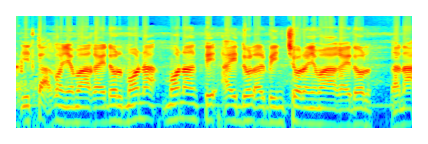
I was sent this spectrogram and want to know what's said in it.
Kita ko niya mga kaidol. Mo na mo na ang idol adventure niya mga kaidol. Kana.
